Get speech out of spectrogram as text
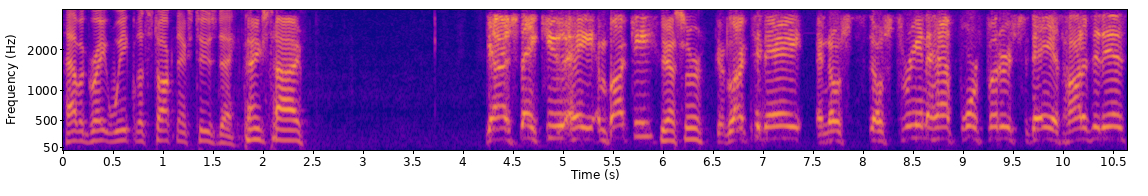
Have a great week. Let's talk next Tuesday. Thanks, Ty. Guys, thank you. Hey, and Bucky. Yes, sir. Good luck today. And those those three and a half, four footers today, as hot as it is,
